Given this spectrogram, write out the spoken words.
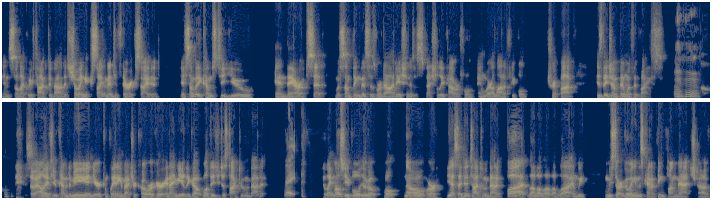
And so, like we've talked about, it's showing excitement if they're excited. If somebody comes to you and they are upset with something, this is where validation is especially powerful and where a lot of people trip up is they jump in with advice. Mm-hmm. So, so Ali, if you come to me and you're complaining about your coworker and I immediately go, well, did you just talk to him about it? Right. Like most people, you'll go, well, no, or yes, I did talk to him about it, but blah, blah, blah, blah, blah. And we, and we start going in this kind of ping pong match of,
